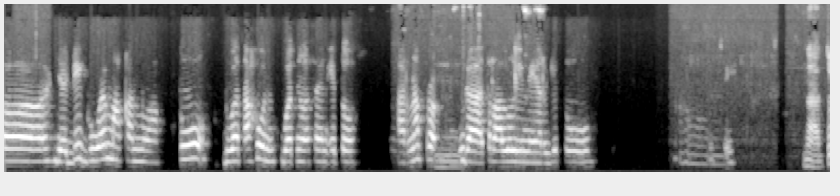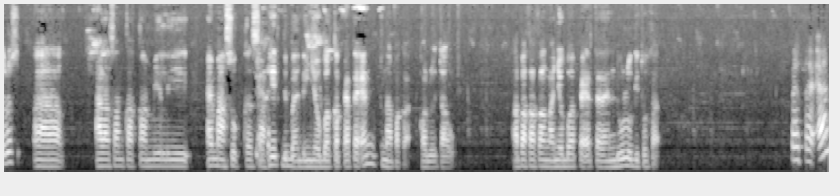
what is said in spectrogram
eh jadi gue makan waktu dua tahun buat nyelesain itu karena pro- Hmm. nggak terlalu linear gitu Oh. sih. Nah, terus eh, alasan Kakak milih eh masuk ke Sahid dibanding nyoba ke PTN kenapa Kak? Kalau tahu. Apa Kakak nggak nyoba PTN dulu gitu Kak? PTN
